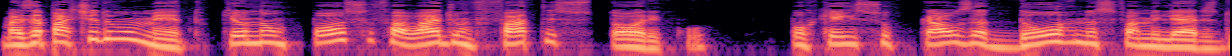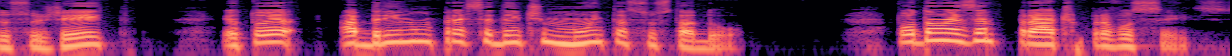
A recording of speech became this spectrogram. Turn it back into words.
Mas a partir do momento que eu não posso falar de um fato histórico, porque isso causa dor nos familiares do sujeito, eu estou abrindo um precedente muito assustador. Vou dar um exemplo prático para vocês.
